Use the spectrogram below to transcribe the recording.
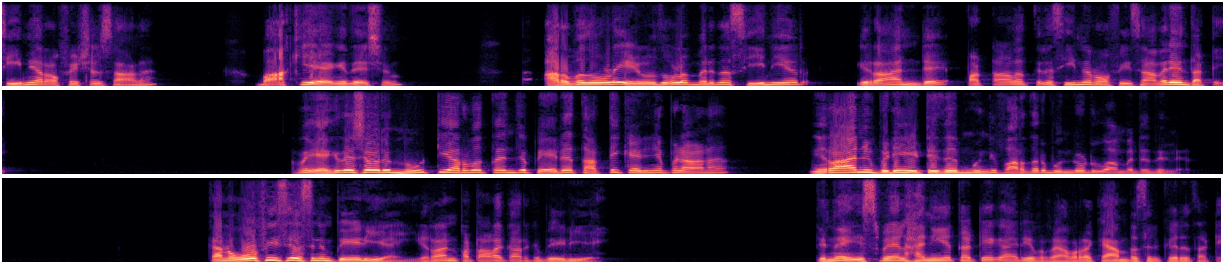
സീനിയർ ഓഫീഷ്യൽസാണ് ബാക്കി ഏകദേശം അറുപതോളം എഴുപതോളം വരുന്ന സീനിയർ ഇറാന്റെ പട്ടാളത്തിലെ സീനിയർ ഓഫീസർ അവരെയും തട്ടി. അപ്പൊ ഏകദേശം ഒരു നൂറ്റി അറുപത്തഞ്ച് പേരെ തട്ടിക്കഴിഞ്ഞപ്പോഴാണ് ഇറാന് പിടികിട്ടിയത്. മുന്നിൽ ഫർദർ മുന്നോട്ട് പോകാൻ പറ്റത്തില്ല. കാരണം ഓഫീസേഴ്സിനും പേടിയായി. ഇറാൻ പട്ടാളക്കാർക്ക് പേടിയായി. പിന്നെ ഇസ്മയിൽ ഹനിയെ തട്ടിയ കാര്യം പറഞ്ഞു അവരുടെ ക്യാമ്പസിൽ കയറി തട്ടി.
